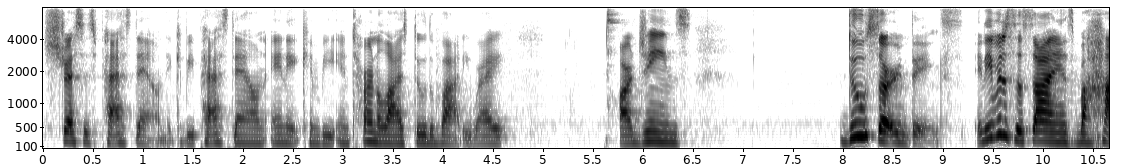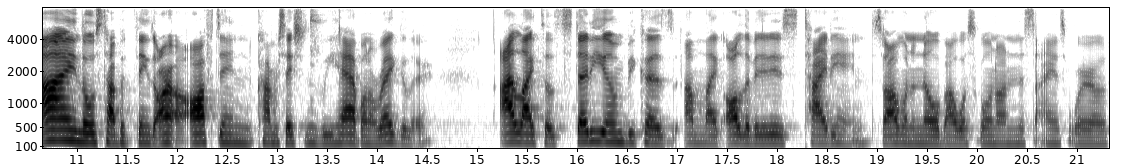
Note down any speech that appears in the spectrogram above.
stress is passed down. It can be passed down and it can be internalized through the body, right? Our genes do certain things. And even just the science behind those type of things aren't often conversations we have on a regular. I like to study them because I'm like all of it is tied in. So I want to know about what's going on in the science world.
